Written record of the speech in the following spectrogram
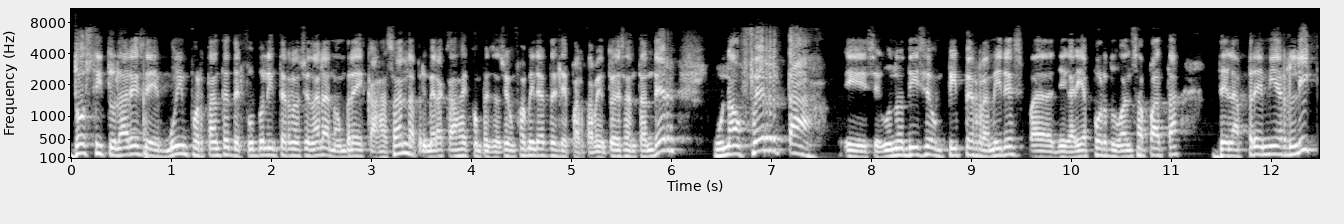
dos titulares eh, muy importantes del fútbol internacional a nombre de Cajazán, la primera caja de compensación familiar del departamento de Santander, una oferta, eh, según nos dice don Pipe Ramírez, llegaría por Dubán Zapata de la Premier League.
